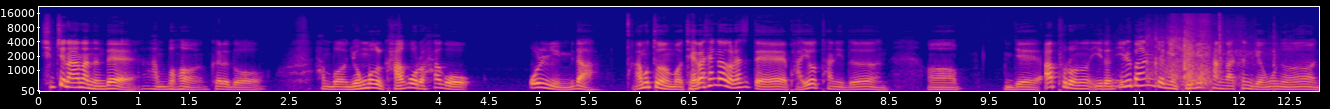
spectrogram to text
싶진 않았는데 한번 그래도 한번 욕먹을 각오를 하고 올립니다. 아무튼 뭐 제가 생각을 했을 때 바이오탄이든 어 이제 앞으로는 이런 일반적인 비비탄 같은 경우는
